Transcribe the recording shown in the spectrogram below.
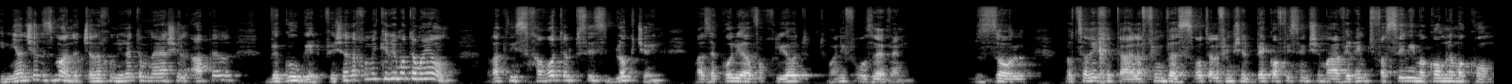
עניין של זמן, עד שאנחנו נראה את המניה של אפל וגוגל, כפי שאנחנו מכירים אותם היום, רק נסחרות על בסיס בלוקצ'יין, ואז הכל יהפוך להיות 24/7, זול, לא צריך את האלפים ועשרות אלפים של בק אופיסים שמעבירים טפסים ממקום למקום,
